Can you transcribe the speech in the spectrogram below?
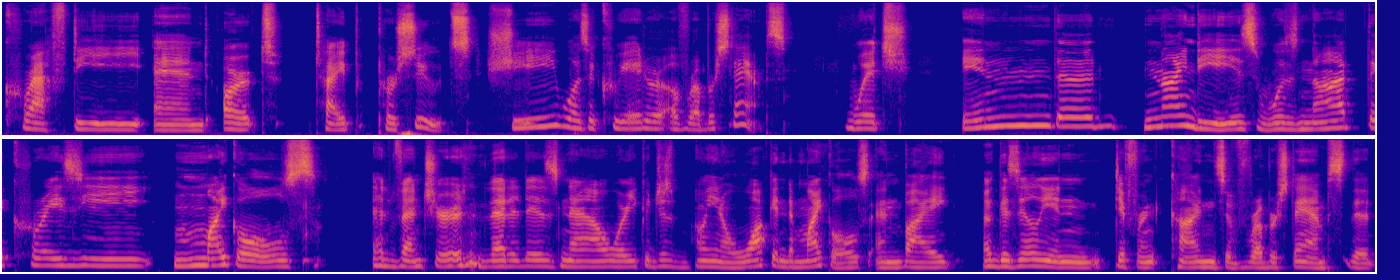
crafty and art type pursuits. She was a creator of rubber stamps, which in the 90s was not the crazy Michaels adventure that it is now where you could just you know walk into Michaels and buy a gazillion different kinds of rubber stamps that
